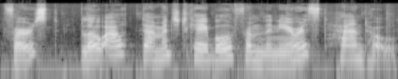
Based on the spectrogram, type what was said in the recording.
First, blow out damaged cable from the nearest handhole.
